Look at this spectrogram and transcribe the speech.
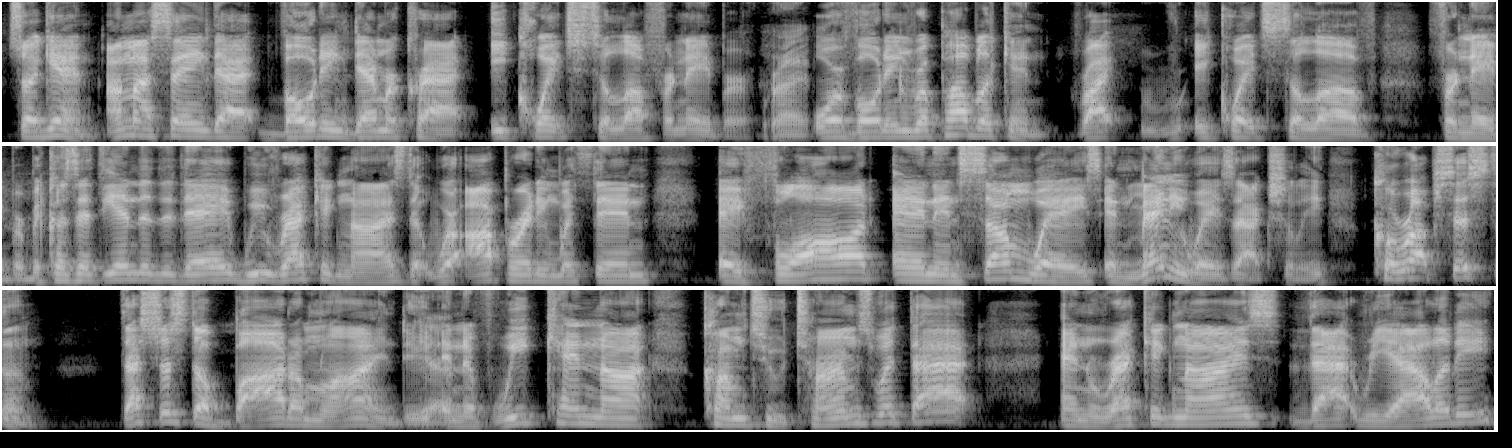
So again, I'm not saying that voting Democrat equates to love for neighbor Right. or voting Republican, right, equates to love for neighbor because at the end of the day, we recognize that we're operating within a flawed and in some ways, in many ways actually, corrupt system. That's just the bottom line, dude. Yeah. And if we cannot come to terms with that and recognize that reality,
